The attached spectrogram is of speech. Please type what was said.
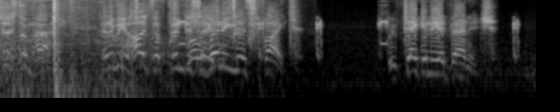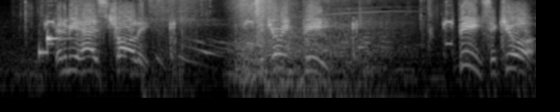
System hack. Enemy HUDs have been disabled. We're winning this fight. We've taken the advantage. Enemy has Charlie. Securing B. B, secure.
